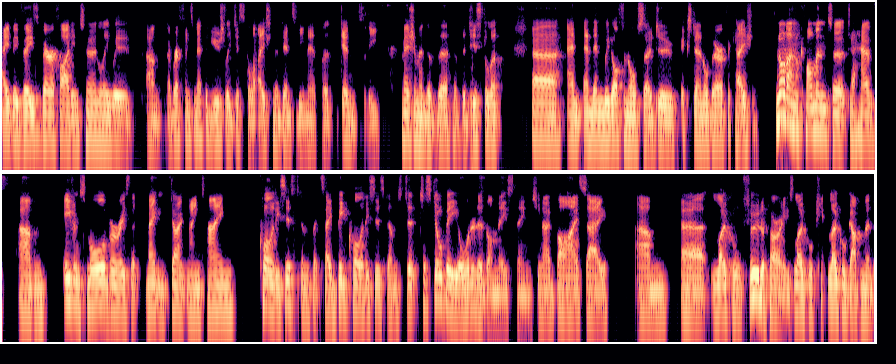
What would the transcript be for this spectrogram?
ABVs verified internally with um, a reference method, usually distillation and density method, density measurement of the of the distillate, uh, and and then we'd often also do external verification. It's not uncommon to to have um, even smaller breweries that maybe don't maintain quality systems, let's say big quality systems, to, to still be audited on these things. You know, by say um, uh, local food authorities, local local government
